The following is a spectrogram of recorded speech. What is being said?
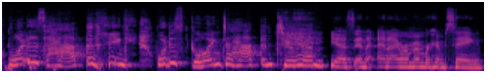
what is happening? Happening? What is going to happen to him? Yes, and, and I remember him saying,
